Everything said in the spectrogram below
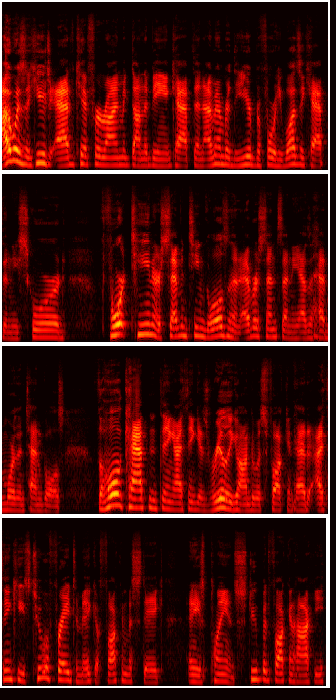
I was a huge advocate for Ryan McDonagh being a captain. I remember the year before he was a captain, he scored 14 or 17 goals, and then ever since then he hasn't had more than 10 goals. The whole captain thing, I think, has really gone to his fucking head. I think he's too afraid to make a fucking mistake, and he's playing stupid fucking hockey.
